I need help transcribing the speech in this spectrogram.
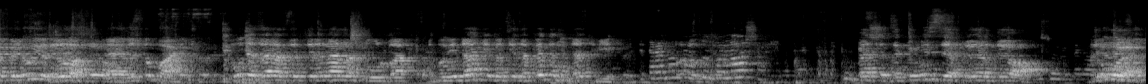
апелюю до е, виступаючих. Буде зараз ветеринарна служба відповідати на ці запитання, дасть відповідь. Перше, це комісія при РДА. Друге,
